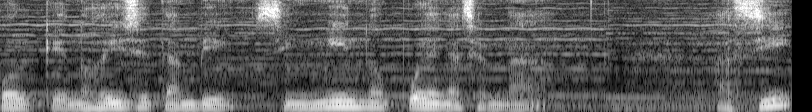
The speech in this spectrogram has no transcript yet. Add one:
porque nos dice también, sin mí no pueden hacer nada. Así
